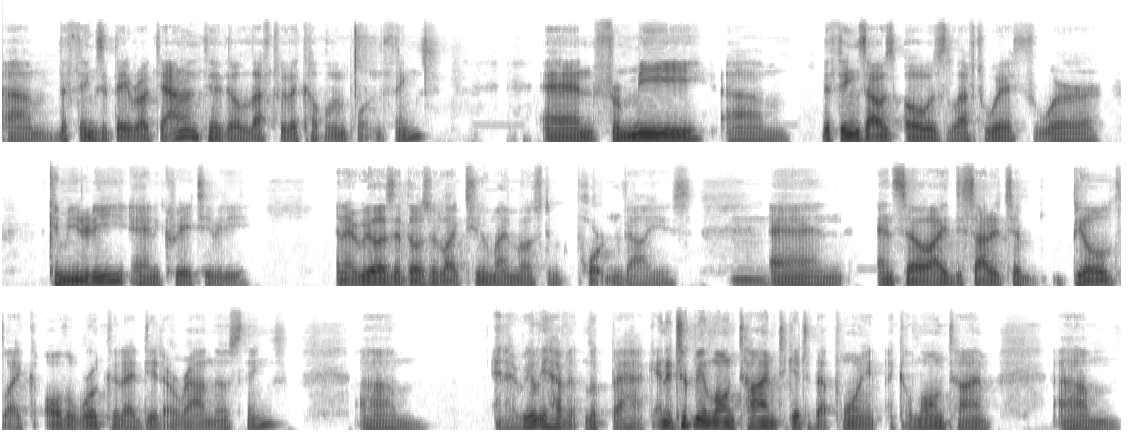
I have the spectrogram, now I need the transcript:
um, the things that they wrote down until they're left with a couple of important things. And for me, um, the things I was always left with were community and creativity. And I realized that those are like two of my most important values. Mm. And and so I decided to build like all the work that I did around those things. Um, and I really haven't looked back. And it took me a long time to get to that point, like a long time. Um,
